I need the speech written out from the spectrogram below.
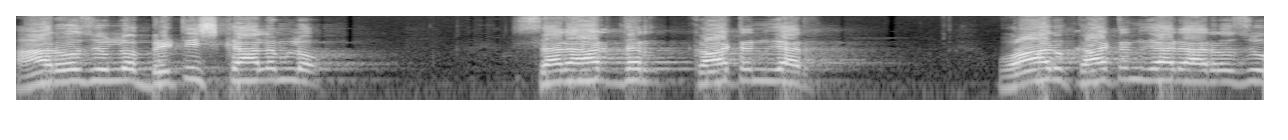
ఆ రోజుల్లో బ్రిటిష్ కాలంలో సర్ ఆర్థర్ కాటన్ గారు వారు కాటన్ గారు ఆ రోజు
